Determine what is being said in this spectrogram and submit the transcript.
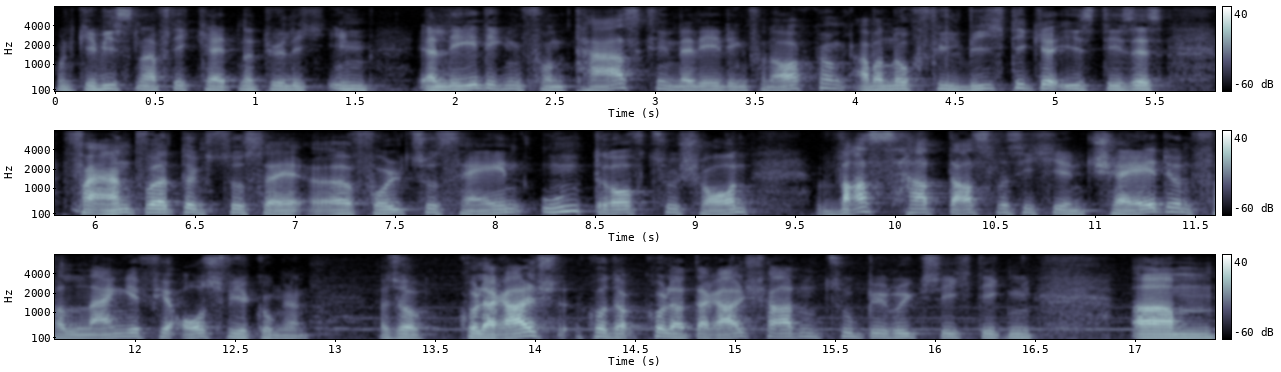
und Gewissenhaftigkeit natürlich im Erledigen von Tasks, im Erledigen von Aufgaben. Aber noch viel wichtiger ist dieses verantwortungsvoll zu sein und darauf zu schauen, was hat das, was ich hier entscheide und verlange, für Auswirkungen also Kollateralschaden zu berücksichtigen, ähm,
